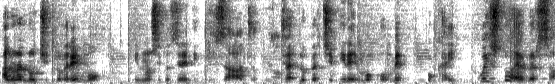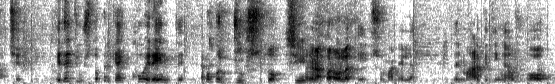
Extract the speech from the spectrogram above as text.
allora non ci troveremmo in una situazione di disagio, No. cioè lo percepiremmo come ok, questo è Versace ed è giusto perché è coerente, è proprio giusto. Sì. È una parola che insomma nel, nel marketing è un po'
